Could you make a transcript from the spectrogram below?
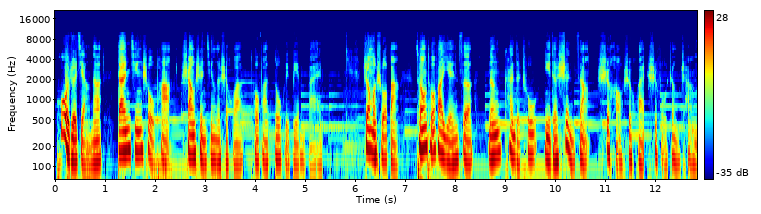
或者讲呢担惊受怕、伤肾经的时候啊，头发都会变白。这么说吧，从头发颜色能看得出你的肾脏是好是坏，是否正常。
